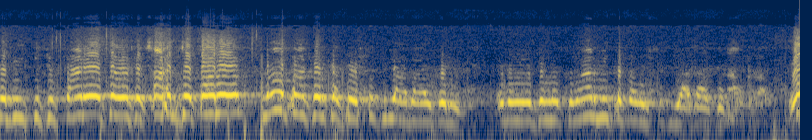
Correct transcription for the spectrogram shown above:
যদি কিছু পারো, তো আমাকে সাহায্য করো। না, পাকের কাছে সুক্রিয়া আদায় করি এবং এর জন্য তোমার নিকট আমি সুক্রিয়া আদায় করি। এ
